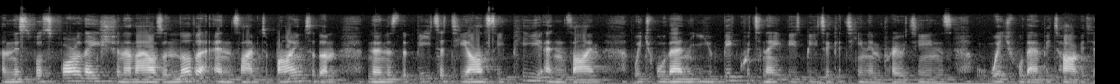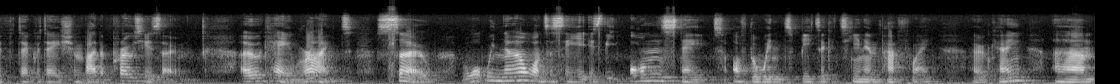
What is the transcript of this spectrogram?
and this phosphorylation allows another enzyme to bind to them, known as the beta-TRCP enzyme, which will then ubiquitinate these beta-catenin proteins, which will then be targeted for degradation by the proteasome. Okay, right, so what we now want to see is the on state of the Wnt beta-catenin pathway okay, um,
